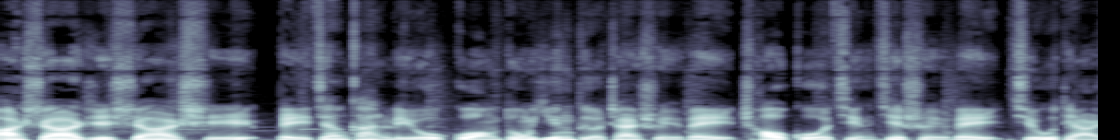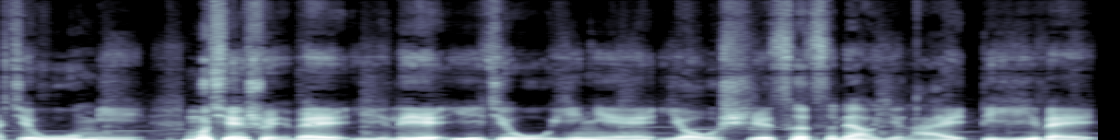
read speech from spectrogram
二十二日十二时，北江干流广东英德站水位超过警戒水位九点九五米，目前水位已列一九五一年有实测资料以来第一位。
